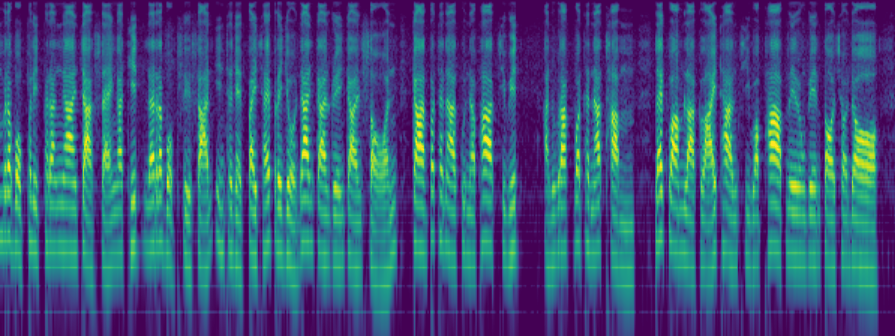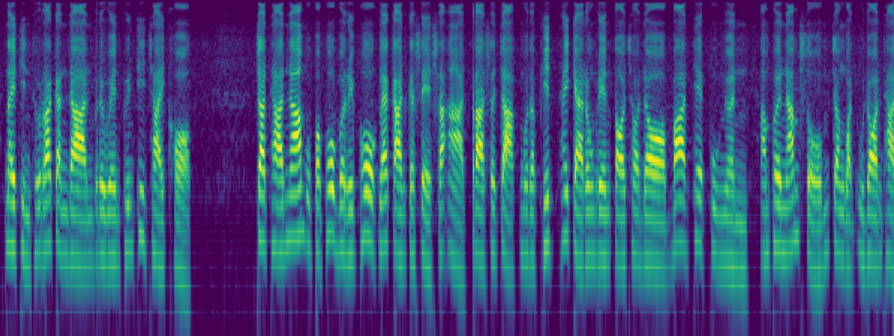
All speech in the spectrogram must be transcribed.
ำระบบผลิตพลังงานจากแสงอาทิตย์ และระบบสื่อสารอินเทอร์เน็ตไปใช้ประโยชน์ด้านการเรียนการสอน การพัฒนาคุณภาพชีวิต อนุรักษ์วัฒนธรรม และความหลากหลายทางชีวภาพในโรงเรียนตชด ในถิ่นธุรกันดารบริเวณพื้นที่ชายขอบ จัดฐานน้ำอุปโภคบริโภคและการเกษตรสะอาด ปราศจากมลพิษ ให้แก่โรงเรียนตชด บ้านเทพภูเงินอำเภอน้ำโสม จังหวัดอุดรธา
